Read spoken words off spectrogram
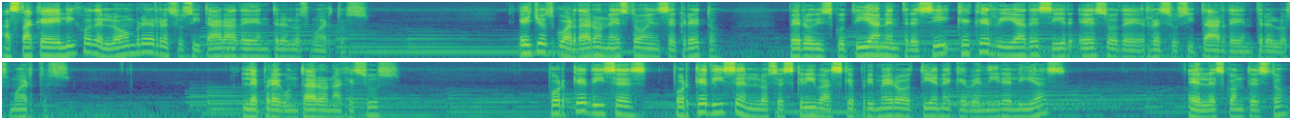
hasta que el Hijo del Hombre resucitara de entre los muertos. Ellos guardaron esto en secreto, pero discutían entre sí qué querría decir eso de resucitar de entre los muertos. Le preguntaron a Jesús, ¿por qué dices, por qué dicen los escribas que primero tiene que venir Elías? Él les contestó,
